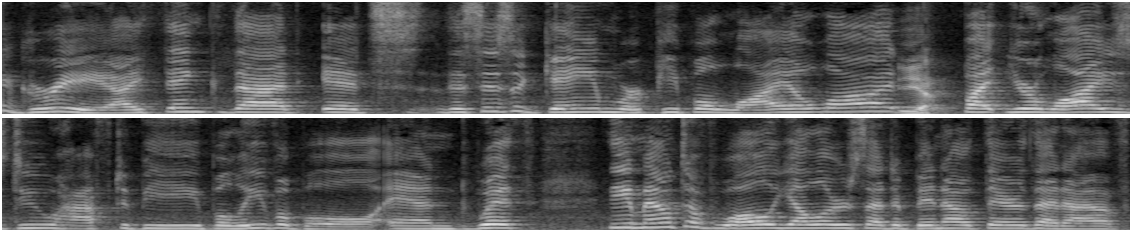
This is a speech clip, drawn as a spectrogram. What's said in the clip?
agree. I think that it's this is a game where people lie a lot, yeah. but your lies do have to be believable. And with the amount of wall yellers that have been out there that have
